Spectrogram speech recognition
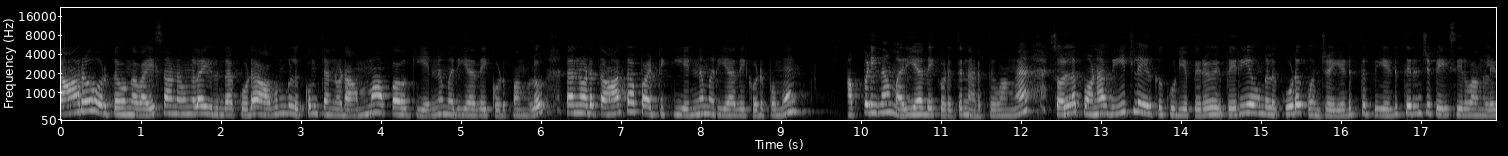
யாரோ ஒருத்தவங்க வயசானவங்களாக இருந்தால் கூட அவங்களுக்கும் தன்னோட அம்மா அப்பாவுக்கு என்ன மரியாதை கொடுப்பாங்களோ தன்னோட தாத்தா பாட்டிக்கு என்ன மரியாதை கொடுப்போமோ அப்படி தான் மரியாதை கொடுத்து நடத்துவாங்க. சொல்லப்போனால் வீட்டில் இருக்கக்கூடிய பெரு பெரியவங்களை கூட கொஞ்சம் எடுத்து எடுத்தெறிஞ்சு பேசிடுவாங்களே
